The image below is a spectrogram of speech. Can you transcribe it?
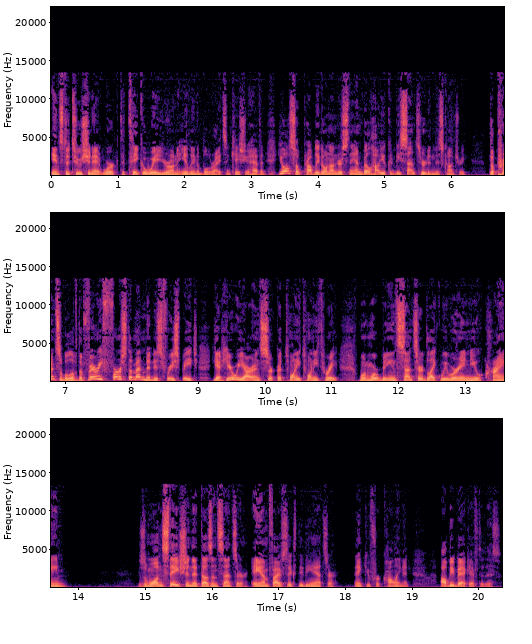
institution at work to take away your unalienable rights in case you haven't. You also probably don't understand, Bill, how you could be censored in this country. The principle of the very First Amendment is free speech. Yet here we are in circa 2023 when we're being censored like we were in Ukraine. There's one station that doesn't censor AM 560 The Answer. Thank you for calling it. I'll be back after this.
